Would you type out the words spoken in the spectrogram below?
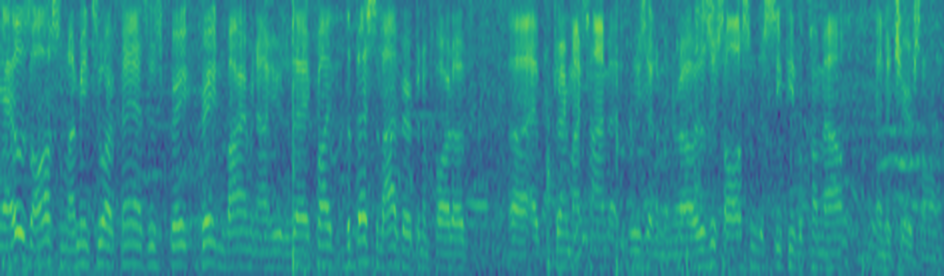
Yeah, it was awesome. I mean, to our fans, it was a great, great environment out here today. Probably the best that I've ever been a part of uh, during my time at Louisiana Monroe. It was just awesome to see people come out and to cheer us on.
